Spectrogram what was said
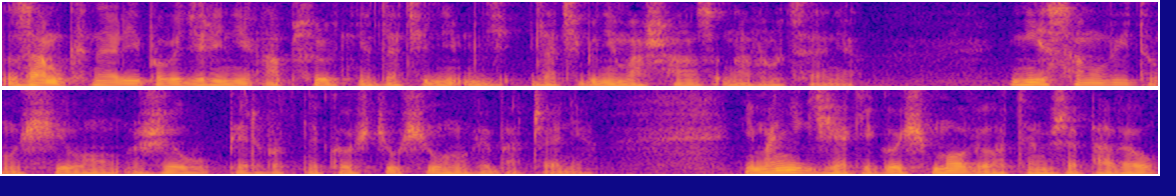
zamknęli i powiedzieli: Nie, absolutnie dla ciebie, dla ciebie nie ma szans nawrócenia. Niesamowitą siłą żył pierwotny Kościół, siłą wybaczenia. Nie ma nigdzie jakiegoś mowy o tym, że Paweł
